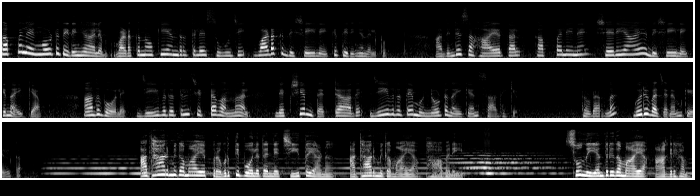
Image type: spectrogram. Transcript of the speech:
കപ്പൽ എങ്ങോട്ട് തിരിഞ്ഞാലും വടക്ക് നോക്കി യന്ത്രത്തിലെ സൂചി വടക്ക് ദിശയിലേക്ക് തിരിഞ്ഞു നിൽക്കും. അതിന്റെ സഹായത്താൽ കപ്പലിനെ ശരിയായ ദിശയിലേക്ക് നയിക്കാം. അതുപോലെ ജീവിതത്തിൽ ചിട്ട വന്നാൽ ലക്ഷ്യം തെറ്റാതെ ജീവിതത്തെ മുന്നോട്ട് നയിക്കാൻ സാധിക്കും. തുടർന്ന് ഗുരുവചനം കേൾക്കാം. അധാർമികമായ പ്രവൃത്തി പോലെ തന്നെ ചീത്തയാണ് അധാർമികമായ ഭാവനയും. സുനിയന്ത്രിതമായ ആഗ്രഹം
